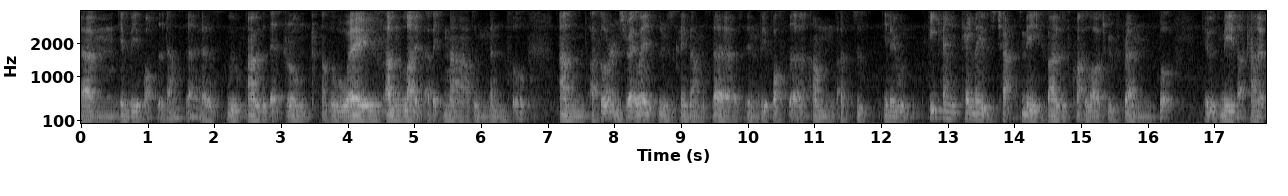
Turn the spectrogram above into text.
um, in Via Fossa downstairs. We, I was a bit drunk, as always, and like a bit mad and mental. And I saw him straight away as soon as I came down the stairs in the Fossa. And I just, you know, he came, came over to chat to me because I was with quite a large group of friends, but it was me that kind of,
